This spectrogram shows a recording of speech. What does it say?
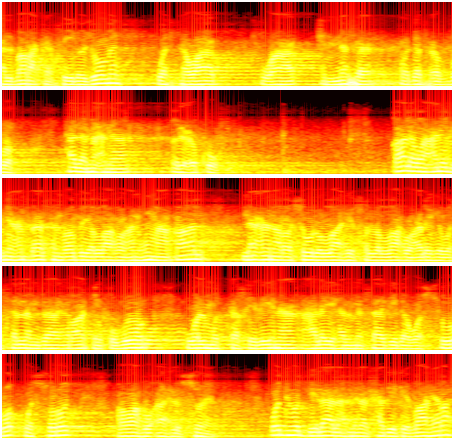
البركة في لزومه والثواب والنفع ودفع الضر. هذا معنى العكوف. قال وعن ابن عباس رضي الله عنهما قال لعن رسول الله صلى الله عليه وسلم زائرات القبور والمتخذين عليها المساجد والسرج رواه أهل السنن. وجه الدلالة من الحديث ظاهرة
